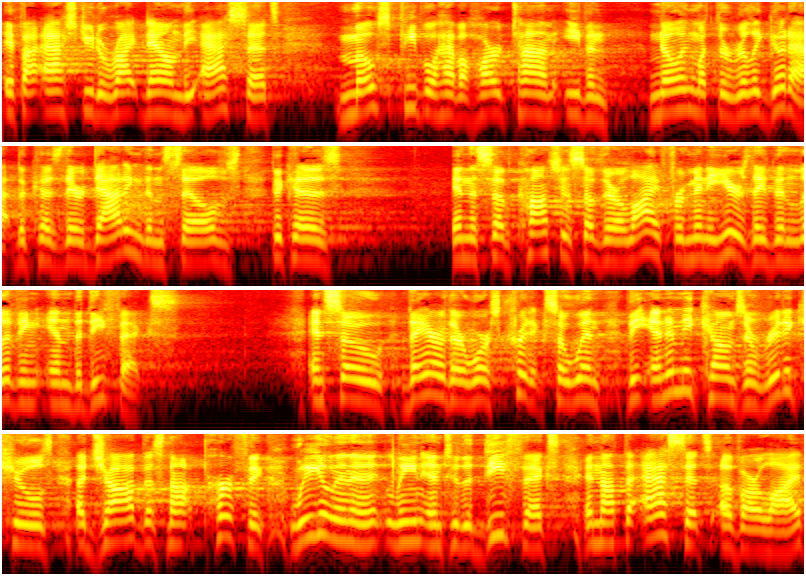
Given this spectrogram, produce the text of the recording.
if I ask you to write down the assets, most people have a hard time even knowing what they're really good at because they're doubting themselves because in the subconscious of their life for many years they've been living in the defects. And so they are their worst critics. So when the enemy comes and ridicules a job that's not perfect, we lean into the defects and not the assets of our life.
